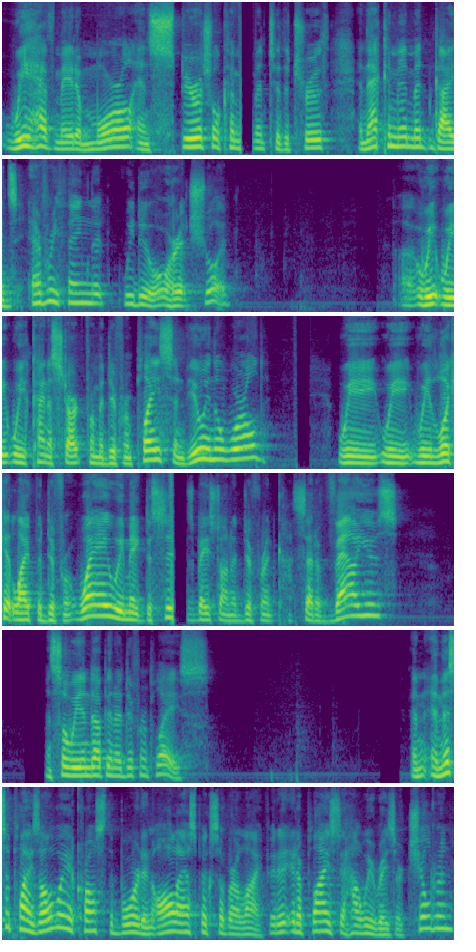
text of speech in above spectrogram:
we have made a moral and spiritual commitment to the truth, and that commitment guides everything that we do, or it should. Uh, we we, we kind of start from a different place in viewing the world, we, we, we look at life a different way. We make decisions based on a different set of values. And so we end up in a different place. And, and this applies all the way across the board in all aspects of our life. It, it applies to how we raise our children,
